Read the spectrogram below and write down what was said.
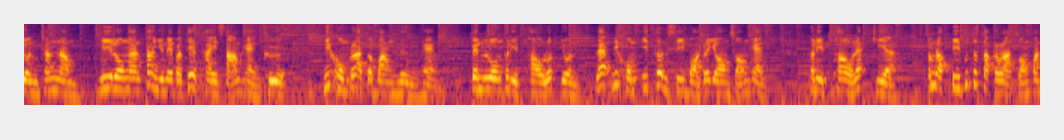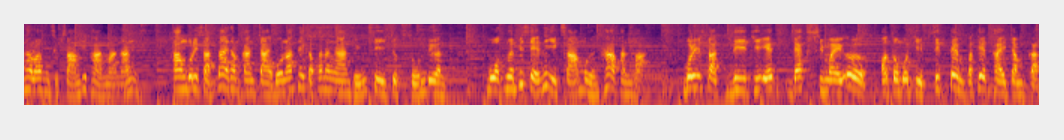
ยนต์ชั้นนำมีโรงงานตั้งอยู่ในประเทศไทย 3 แห่งคือ นิคมราชกระบังแห่ง เป็นโรงผลิตเผารถยนต์ และนิคมอิตเทิลซีบอร์ดระยอง 2 แห่ง ผลิตเผาและเกียร์สำหรับปีพุทธศักราช 2563 ที่ผ่านมานั้น ทางบริษัทได้ทำการจ่ายโบนัสให้กับพนักงานถึง 4.0 เดือน บวกเงินพิเศษให้อีก 35,000 บาท บริษัท DTS Daximeyer Automotive System ประเทศไทยจำกัด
